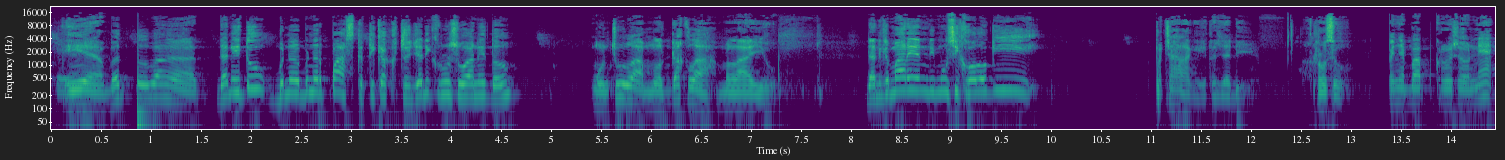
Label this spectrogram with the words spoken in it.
kayak Iya, betul banget. Dan itu benar-benar pas ketika terjadi kerusuhan itu muncullah, meledaklah Melayu. Dan kemarin di musikologi pecah lagi terjadi rusuh. penyebab kerusuhannya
